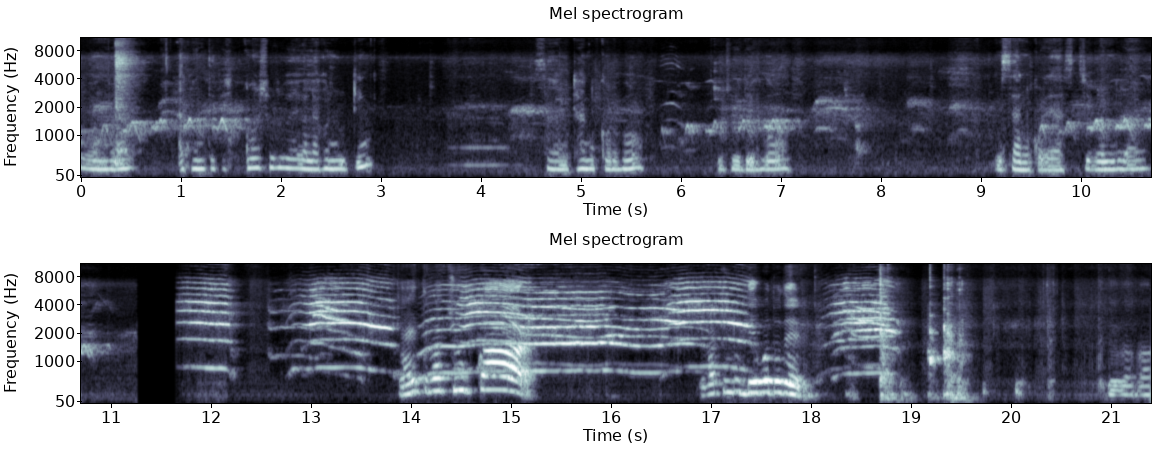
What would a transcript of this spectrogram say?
বন্ধুরা এখন থেকে আমার শুরু হয়ে গেল এখন রুটিন। স্নান টান করব, পুজো দেবো। স্নান করে আসছি বন্ধুরা। তাই তোরা চুপ কর। এবার কিন্তু দেবো তোদের। বাবা।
